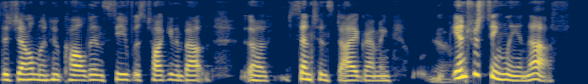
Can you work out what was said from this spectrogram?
the gentleman who called in, Steve, was talking about uh, sentence diagramming. Yeah. Interestingly enough,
